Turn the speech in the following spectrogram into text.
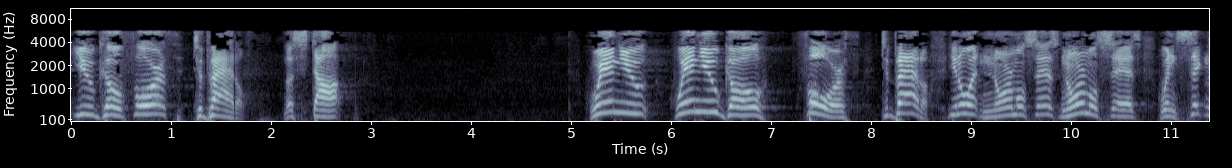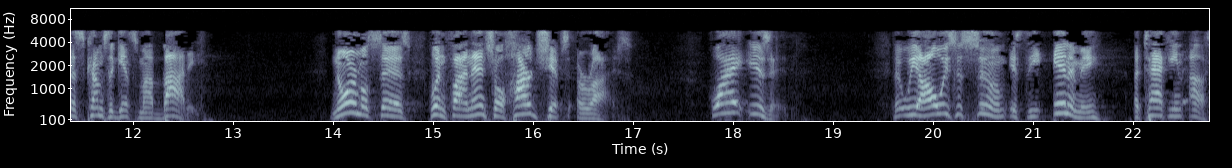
you go forth to battle, let's stop. When you, when you go forth to battle. You know what normal says? Normal says when sickness comes against my body. Normal says when financial hardships arise. Why is it that we always assume it's the enemy attacking us.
